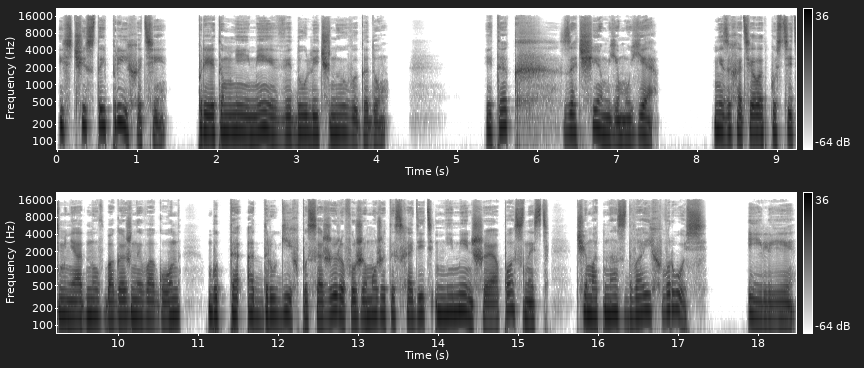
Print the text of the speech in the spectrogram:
из чистой прихоти, при этом не имея в виду личную выгоду. Итак, зачем ему я? Не захотел отпустить меня одну в багажный вагон, будто от других пассажиров уже может исходить не меньшая опасность, чем от нас двоих врозь. Или...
